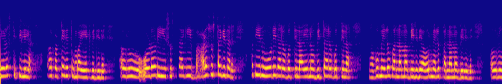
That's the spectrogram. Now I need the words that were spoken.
ಹೇಳೋ ಸ್ಥಿತಿಲಿಲ್ಲ ಅವ್ರ ಹೊಟ್ಟೆಗೆ ತುಂಬ ಏಟು ಬಿದ್ದಿದೆ. ಅವರು ಓಡೋಡಿ ಸುಸ್ತಾಗಿ ಭಾಳ ಸುಸ್ತಾಗಿದ್ದಾರೆ. ಅದೇನು ಓಡಿದಾರೋ ಗೊತ್ತಿಲ್ಲ, ಏನು ಬಿದ್ದಾರೋ ಗೊತ್ತಿಲ್ಲ. ಮಗು ಮೇಲೂ ಪರಿಣಾಮ ಬೀರಿದೆ, ಅವ್ರ ಮೇಲೂ ಪರಿಣಾಮ ಬೀರಿದೆ. ಅವರು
